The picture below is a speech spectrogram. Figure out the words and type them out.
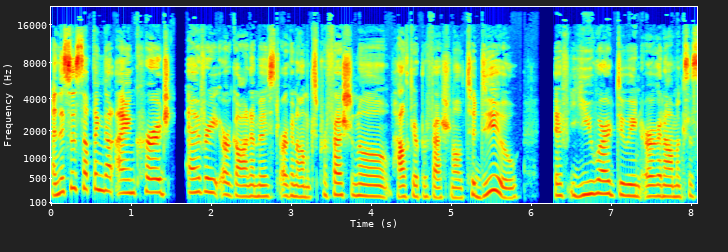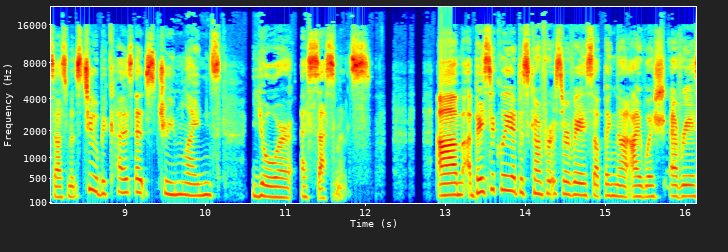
And this is something that I encourage every ergonomist, ergonomics professional, healthcare professional to do if you are doing ergonomics assessments too, because it streamlines your assessments. Um, basically, a discomfort survey is something that I wish every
